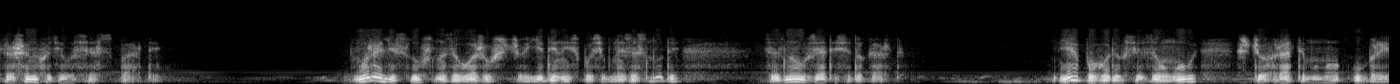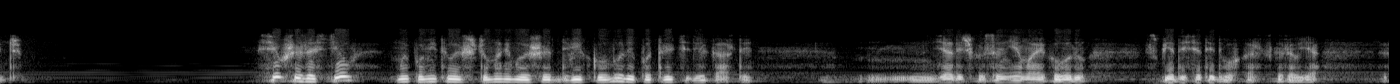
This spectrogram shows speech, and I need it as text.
страшенно хотілося спати. Морелі слушно зауважив, що єдиний спосіб не заснути це знову взятися до карт. Я погодився за умови, що гратимемо у бридж. Сівши за стіл, ми помітили, що маємо лише дві колоди по 32 карти. Дядечко Сонє має колоду з 52 карт, сказав я. «Е,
